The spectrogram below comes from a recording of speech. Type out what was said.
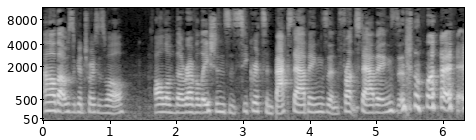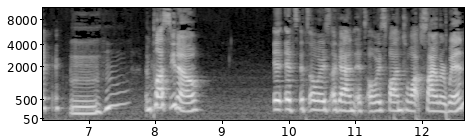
Oh, that was a good choice as well. All of the revelations and secrets and backstabbings and front stabbings and the like, Mm-hmm. and plus, you know, it, it's it's always again, it's always fun to watch Sylar win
